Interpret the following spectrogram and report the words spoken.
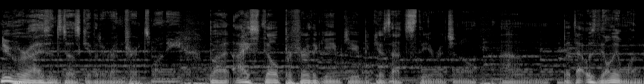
New Horizons does give it a run for its money, but I still prefer the GameCube because that's the original. Um, but that was the only one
